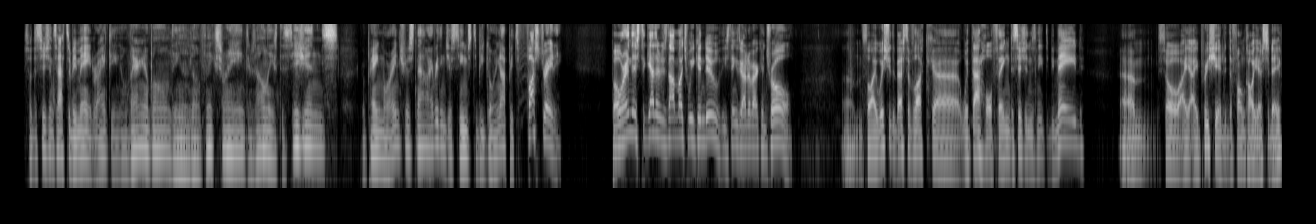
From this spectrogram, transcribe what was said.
So decisions have to be made, right? Do you go variable? Do you go fixed rate? There's all these decisions. You're paying more interest now. Everything just seems to be going up. It's frustrating. But we're in this together. There's not much we can do. These things are out of our control. Um, so I wish you the best of luck uh, with that whole thing. Decisions need to be made. Um, so I, I appreciated the phone call yesterday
